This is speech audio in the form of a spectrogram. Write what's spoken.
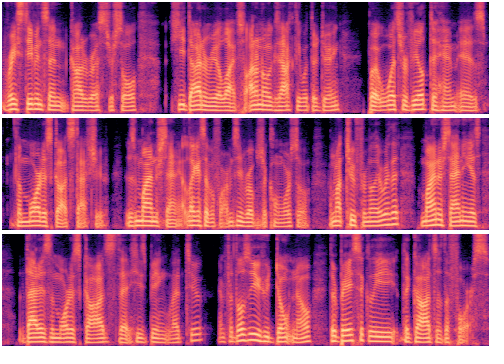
Ray Stevenson, God rest your soul, he died in real life. So I don't know exactly what they're doing, but what's revealed to him is the Mortis God statue. This is my understanding. Like I said before, I haven't seen Rebels or Clone Wars, so I'm not too familiar with it. My understanding is that is the Mortis gods that he's being led to. And for those of you who don't know, they're basically the gods of the Force.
